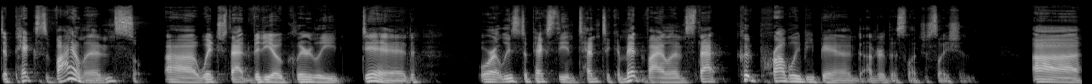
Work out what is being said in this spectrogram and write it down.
depicts violence, uh, which that video clearly did, or at least depicts the intent to commit violence, that could probably be banned under this legislation. Uh,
